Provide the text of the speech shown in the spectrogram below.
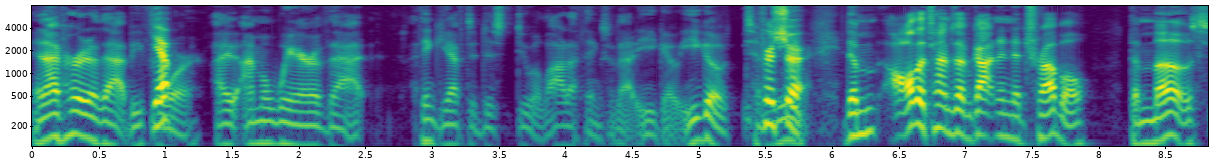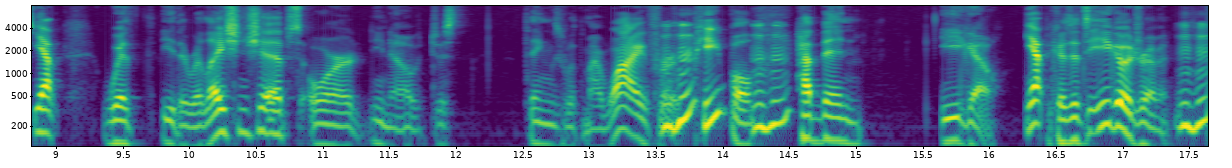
and I've heard of that before. I, I'm aware of that. I think you have to just do a lot of things without ego. Ego to For me, sure. The all the times I've gotten into trouble, the most. Yep. With either relationships or you know just things with my wife or Mm-hmm. people have been ego. Yep. Because it's ego driven. Mm-hmm.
